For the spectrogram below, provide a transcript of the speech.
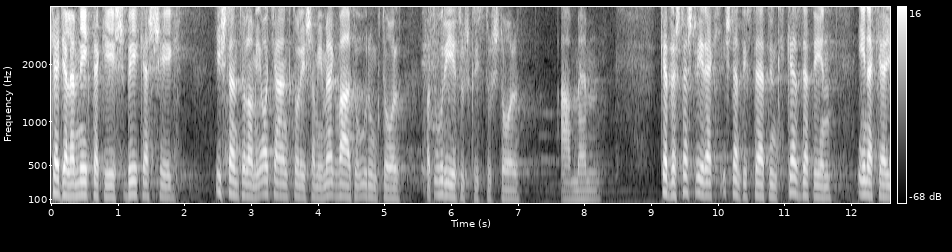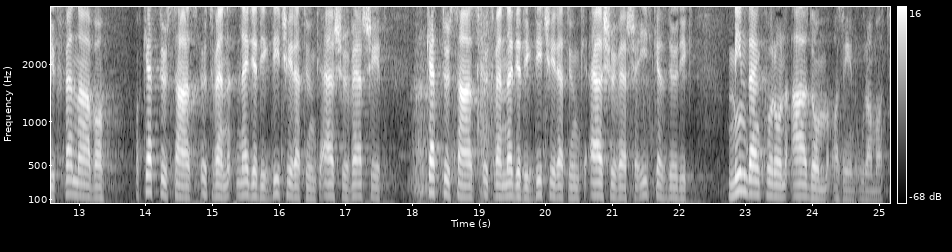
Kegyelem néktek és békesség Istentől, ami atyánktól és ami megváltó Urunktól, az Úr Jézus Krisztustól. Amen. Kedves testvérek, Isten tiszteltünk kezdetén énekeljük fennállva a 254. dicséretünk első versét. 254. dicséretünk első verse így kezdődik. Mindenkoron áldom az én Uramat.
